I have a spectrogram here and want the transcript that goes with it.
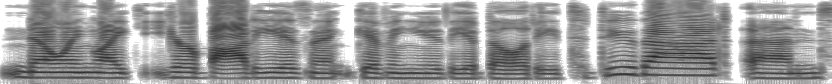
knowing like your body isn't giving you the ability to do that and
